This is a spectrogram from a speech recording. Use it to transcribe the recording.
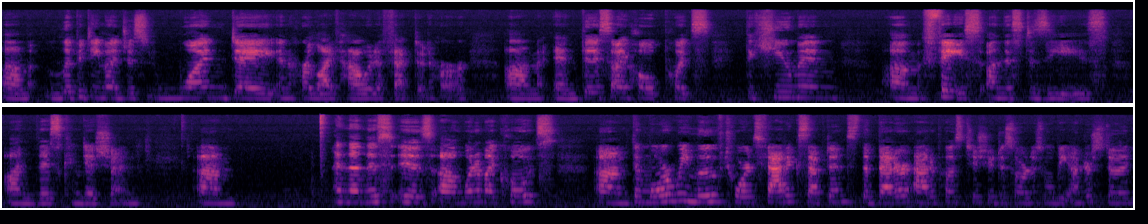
um, lipedema, just one day in her life, how it affected her. Um, and this, I hope, puts the human um, face on this disease, on this condition. And then this is um, one of my quotes. Um, the more we move towards fat acceptance, the better adipose tissue disorders will be understood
